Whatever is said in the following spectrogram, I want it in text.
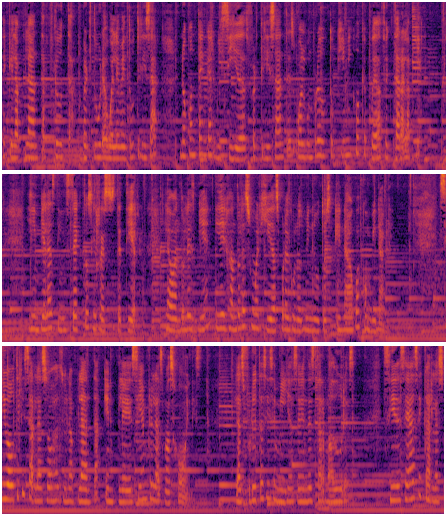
de que la planta, fruta, verdura o elemento a utilizar no contenga herbicidas, fertilizantes o algún producto químico que pueda afectar a la piel. Límpialas de insectos y restos de tierra, lavándoles bien y dejándolas sumergidas por algunos minutos en agua con vinagre. Si va a utilizar las hojas de una planta, emplee siempre las más jóvenes. Las frutas y semillas deben de estar maduras. Si desea secar las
